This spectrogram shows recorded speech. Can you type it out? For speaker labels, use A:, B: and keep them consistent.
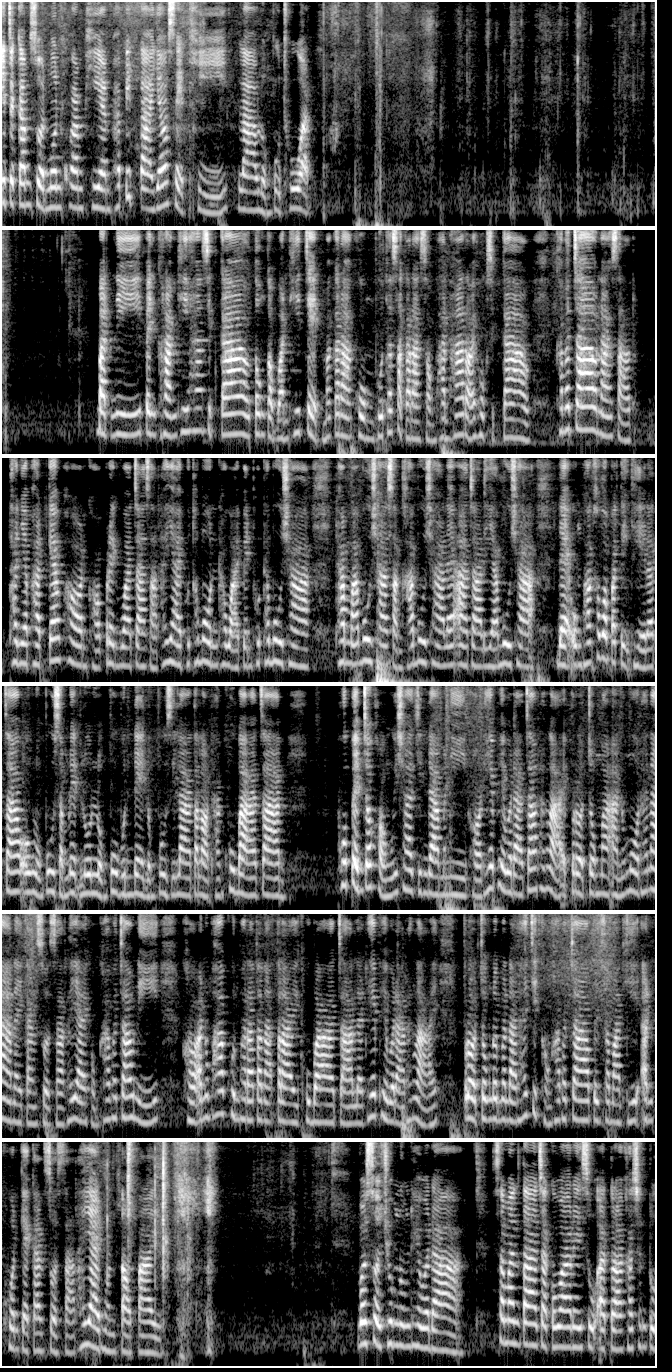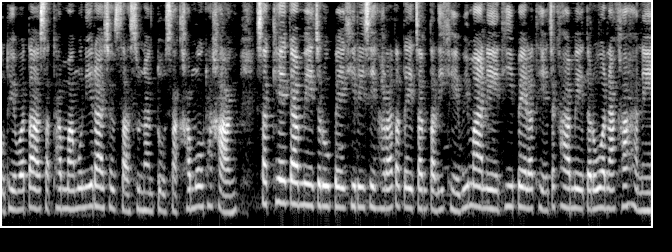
A: กิจกรรมสวดมนต์ความเพียรพระปิตาย่อเศรษฐี ลาวหลวงปู่ทวด บัดนี้เป็นครั้งที่ 59 ตรงกับวันที่ 7 มกราคม พุทธศักราช 2569 ข้าพเจ้านางสาว ธัญพัฒน์แก้วพร ขอเปล่งวาจาสาธยายพุทธมนต์ถวายเป็นพุทธบูชา ธรรมบูชา สังฆบูชา และอาจาริยบูชา แด่องค์พระขวปฏิเถระเจ้า องค์หลวงปู่สำเร็จรุนหลวงปู่บุญเดชหลวงปู่ศิลา ตลอดทั้งครูบาอาจารย์ ผู้เป็นเจ้าของวิชาจินดามณี ขอเทพเทวดาเจ้าทั้งหลาย โปรดจงมาอนุโมทนาในการสวดสาธยายของข้าพเจ้านี้ ออนุภาพคุณพระรัตนตรัยครูบาอาจารย์และเทพเทวดาทั้งหลาย โปรดจงดลบันดาลให้จิตของข้าพเจ้าเป็นสมาธิอันควรแก่การสวดสาธยายมนต์ต่อไป บทสวดชุมนุมเทวดา สมันตาจักรวาเรสุอัตราคชันตุเทวตา สัทธรรมามุนิราชันสัสุนันตุสักขโมทขัง สักเคกาเมจรูเปคิริสิหรตเตจันตลิเขวิมาเนทีเปรเทจคาเมตรุวนาคหเน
